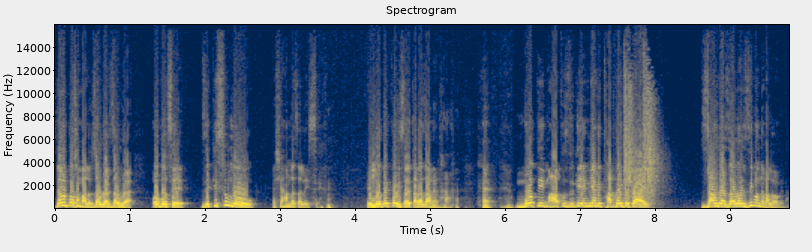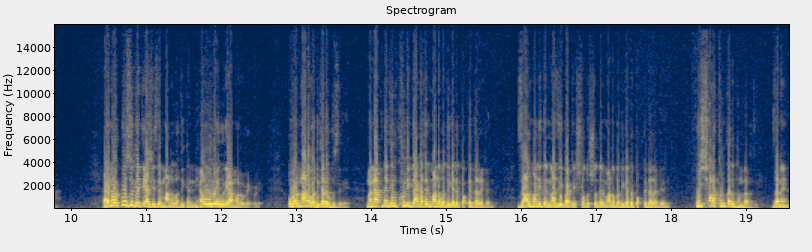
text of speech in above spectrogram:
যেমন প্রথম আলো, জাউরার, জাউরা। ও বলছে যে কিছু লোক এসে হামলা চালাইছে। এই লোকের পরিচয় তারা জানে না। মতি মাহফুজুরকে এমনি আমি থাপড়াইতে চাই। জাউরার জাউরার জীবনে ভালো হবে না। এখন ওর কচু খেতে আসিছে মানবাধিকার নিয়ে। উড়ে উড়ে আমার উড়ে উড়ে ওর মানবাধিকারও বুঝে। মানে আপনি একজন খুনি ডাকাতের মানবাধিকারের পক্ষে দাঁড়াবেন। জার্মানিতে নাজি পার্টির সদস্যদের মানবাধিকারের পক্ষে দাঁড়াবেন। তুই সারাক্ষণ করে ধান্দাবাজি, জানেন?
